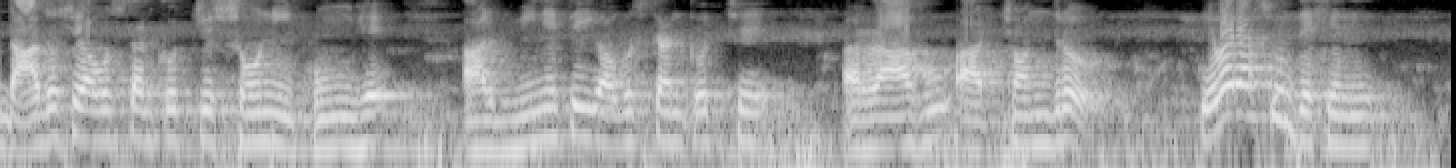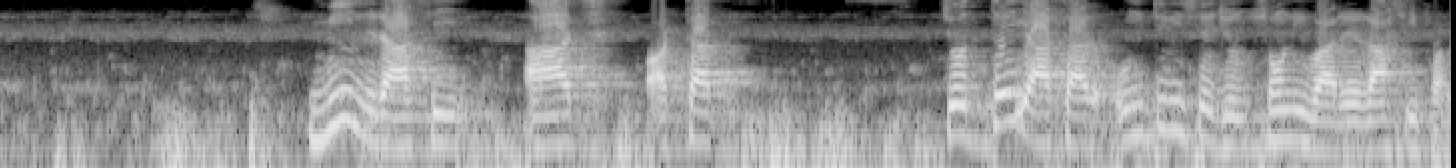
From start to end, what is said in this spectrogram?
দ্বাদশে অবস্থান করছে শনি কুম্ভে। আর মিনেতেই অবস্থান করছে রাহু আর চন্দ্র। এবার আসুন দেখে নিই। মীন রাশি আজ অর্থাৎ চোদ্দোই আষাঢ় উনত্রিশে জুন শনিবারের রাশিফল।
